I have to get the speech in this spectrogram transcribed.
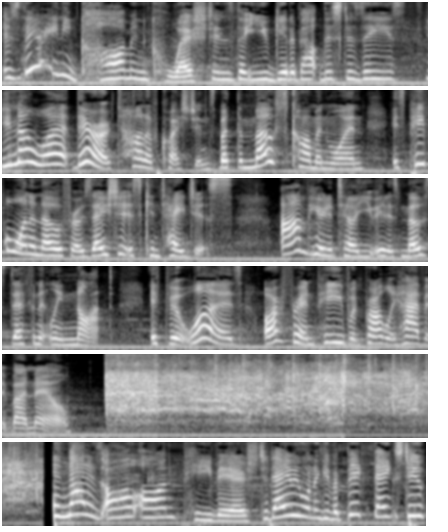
is there any common questions that you get about this disease? You know what? There are a ton of questions, but the most common one is people want to know if rosacea is contagious. I'm here to tell you it is most definitely not. If it was, our friend Peeve would probably have it by now. And that is all on Peevish. Today we want to give a big thanks to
